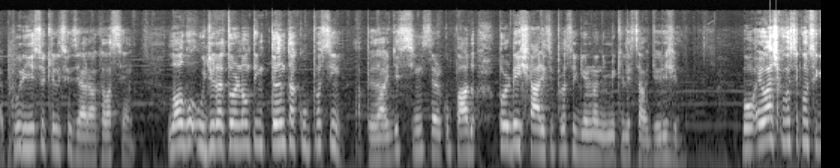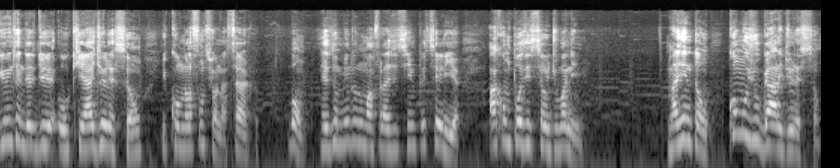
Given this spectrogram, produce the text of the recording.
É por isso que eles fizeram aquela cena. Logo, o diretor não tem tanta culpa assim, apesar de sim ser culpado por deixar isso prosseguir no anime que ele estava dirigindo. Bom, eu acho que você conseguiu entender de, o que é a direção e como ela funciona, certo? Bom, resumindo numa frase simples, seria a composição de um anime. Mas então, como julgar a direção?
